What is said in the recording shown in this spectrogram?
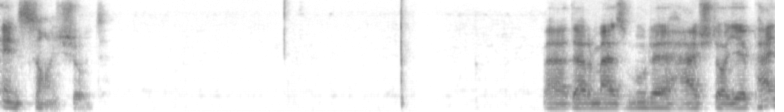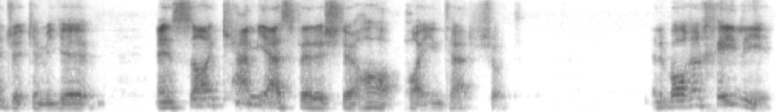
انسان شد. و در مزمور هشتای پنجه که میگه انسان کمی از فرشته ها پایین تر شد. یعنی واقعا خیلی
